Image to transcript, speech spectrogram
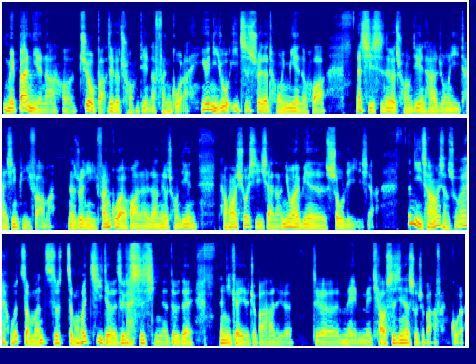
每半年啊，哦，就把这个床垫呢翻过来，因为你如果一直睡在同一面的话，那其实那个床垫它容易弹性疲乏嘛。那所以你翻过来的话呢，让那个床垫弹簧休息一下，然后另外一边受力一下。那你常常想说，哎，我怎么怎怎么会记得这个事情呢？对不对？那你可以就把它这个这个每每条时间的时候就把它反过来。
